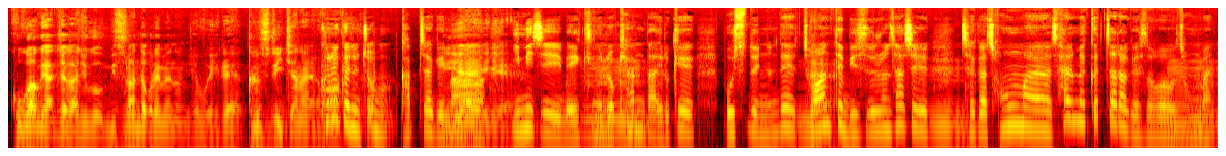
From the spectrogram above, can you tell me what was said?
고각에 앉아가지고 미술 한다고 그러면은 얘왜 이래? 그럴 수도 있잖아요. 그러니까 좀 갑자기 막 예, 예. 이미지 메이킹을 이렇게 음. 한다 이렇게 볼 수도 있는데 저한테 미술은 사실 음. 제가 정말 삶의 끝자락에서 정말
